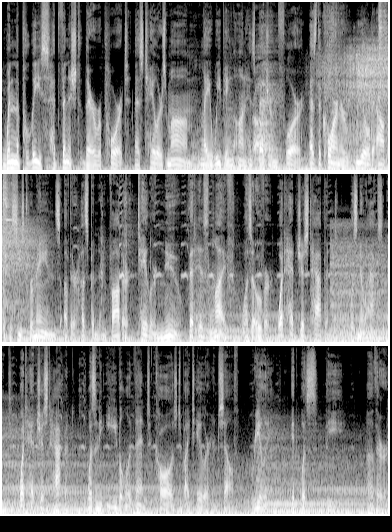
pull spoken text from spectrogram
When the police had finished their report, as Taylor's mom lay weeping on his bedroom floor, as the coroner wheeled out the deceased remains of their husband and father, Taylor knew that his life was over. What had just happened was no accident. What had just happened was an evil event caused by Taylor himself. Really, it was the other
